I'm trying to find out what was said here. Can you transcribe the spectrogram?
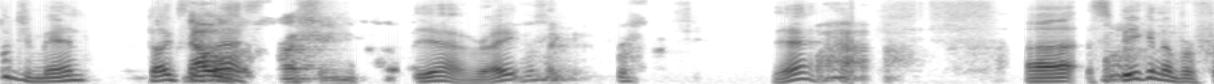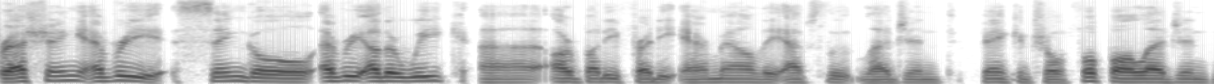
Told you, man. Doug's that was best. refreshing. Yeah, right. Was like refreshing. Yeah. Wow. Uh, speaking of refreshing, every single every other week, uh, our buddy Freddie Airmail, the absolute legend, fan control football legend,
